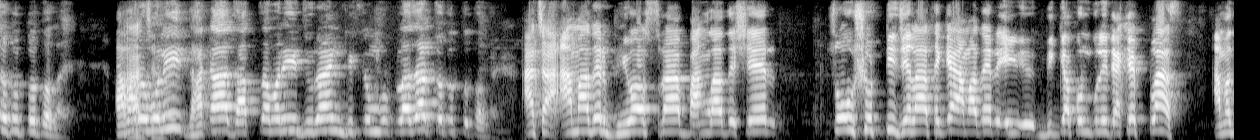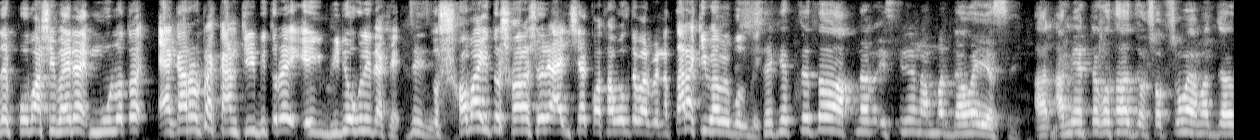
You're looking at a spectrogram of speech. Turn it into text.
চতুর্থ তলায়। আবারও আচ্ছা। বলি ঢাকা যাত্রাবাড়ি জুরাইন বিক্রমপুর প্লাজার চতুর্থ তলায়। আচ্ছা আমাদের ভিউয়ার্সরা বাংলাদেশের চৌষট্টি জেলা থেকে আমাদের এই বিজ্ঞাপনগুলি দেখে প্লাস আমাদের প্রবাসী ভাইরা মূলত এগারোটা কান্ট্রির ভিতরে এই ভিডিওগুলি দেখে। তো সবাই তো সরাসরি আইসা কথা বলতে পারবে না তারা কীভাবে বলবে? সেক্ষেত্রে তো আপনার স্ক্রিনে নাম্বার দেওয়াই আছে। আর আমি একটা কথা সবসময় আমার যারা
